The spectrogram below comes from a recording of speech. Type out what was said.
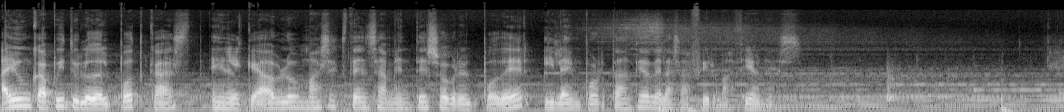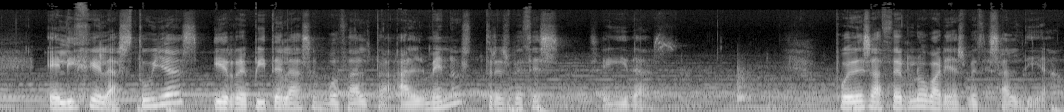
Hay un capítulo del podcast en el que hablo más extensamente sobre el poder y la importancia de las afirmaciones. Elige las tuyas y repítelas en voz alta, al menos tres veces seguidas. Puedes hacerlo varias veces al día.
